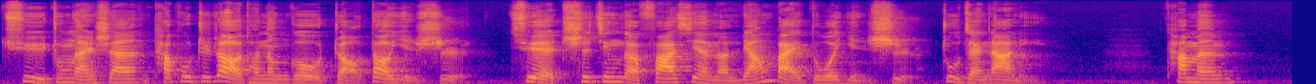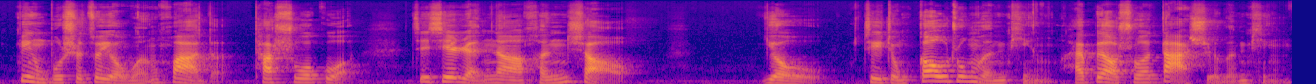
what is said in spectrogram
去终南山，他不知道他能够找到隐士，却吃惊的发现了两百多隐士住在那里。他们并不是最有文化的，他说过，这些人呢很少有这种高中文凭，还不要说大学文凭。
